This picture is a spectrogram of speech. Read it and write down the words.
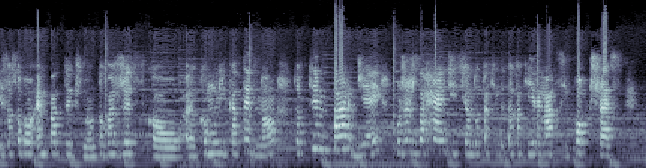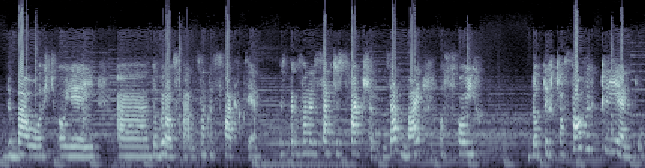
jest osobą empatyczną, towarzyską, e, komunikatywną, to tym bardziej możesz zachęcić ją do takiej, do takiej relacji poprzez dbałość o jej e, dobrostan, satysfakcję. To jest tak zwany satisfaction. Zadbaj o swoich dotychczasowych klientów.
